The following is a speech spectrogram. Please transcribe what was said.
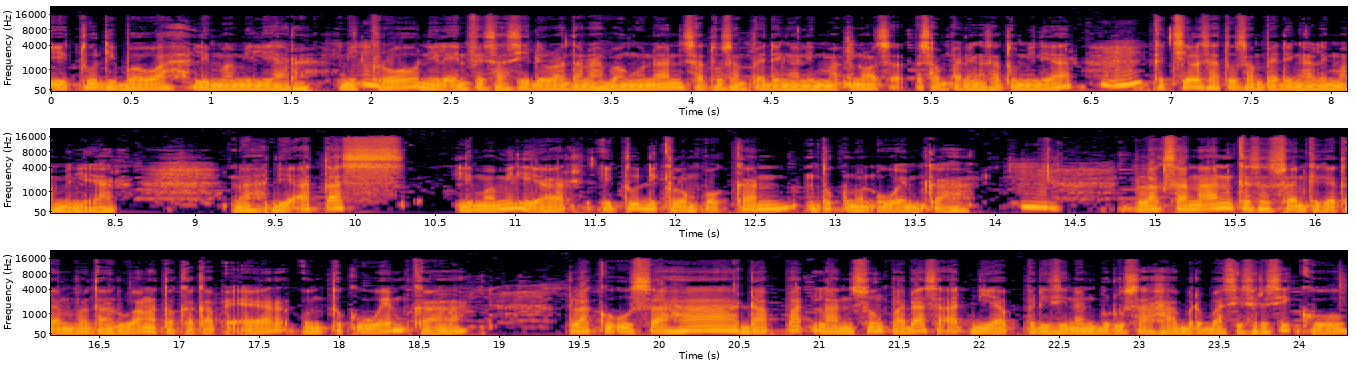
itu di bawah 5 miliar. Mikro nilai investasi di luar tanah bangunan 1 sampai dengan 5 0 sampai dengan 1 miliar. Hmm. Kecil 1 sampai dengan 5 miliar. Nah, di atas 5 miliar itu dikelompokkan untuk non UMK. Hmm. Pelaksanaan kesesuaian kegiatan pemetaan ruang atau KKPR untuk UMK pelaku usaha dapat langsung pada saat dia perizinan berusaha berbasis risiko,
